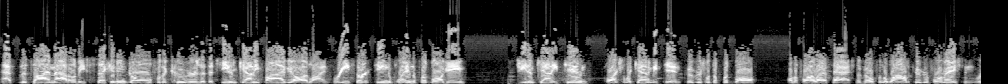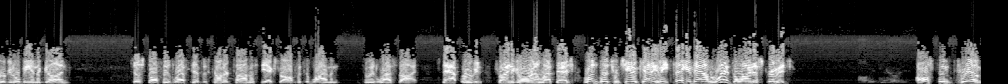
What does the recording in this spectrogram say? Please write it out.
After the timeout, it'll be second and goal for the Cougars at the Cheatham County five-yard line. 3.13 to play in the football game. Cheatham County 10, Clarksville Academy 10. Cougars with the football on the far left hash. They'll go from the wild Cougar formation. Rugen will be in the gun. Just off his left hip is Connor Thomas, the extra offensive lineman to his left side. Snap, Rugen trying to go around left edge. Run blitz from Cheatham County. He'll be taken down right at the line of scrimmage. Austin Prim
